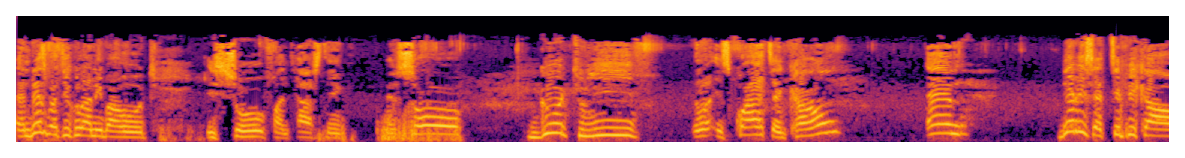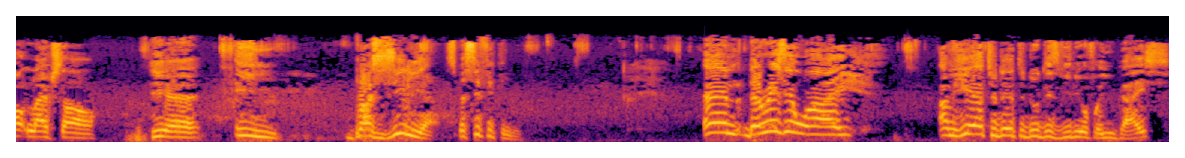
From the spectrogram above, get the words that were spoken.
And this particular neighborhood is so fantastic and so good to live. You know, it's quiet and calm. And there is a typical lifestyle here in Brasilia specifically. And the reason why I'm here today to do this video for you guys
